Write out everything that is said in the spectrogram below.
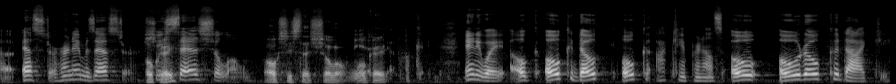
uh, Esther, her name is Esther. Okay. She says shalom. Oh, she says shalom. Yeah, Okay. yeah, okay. Anyway, ok- Okadok, ok- I can't pronounce o- Odokodaki.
